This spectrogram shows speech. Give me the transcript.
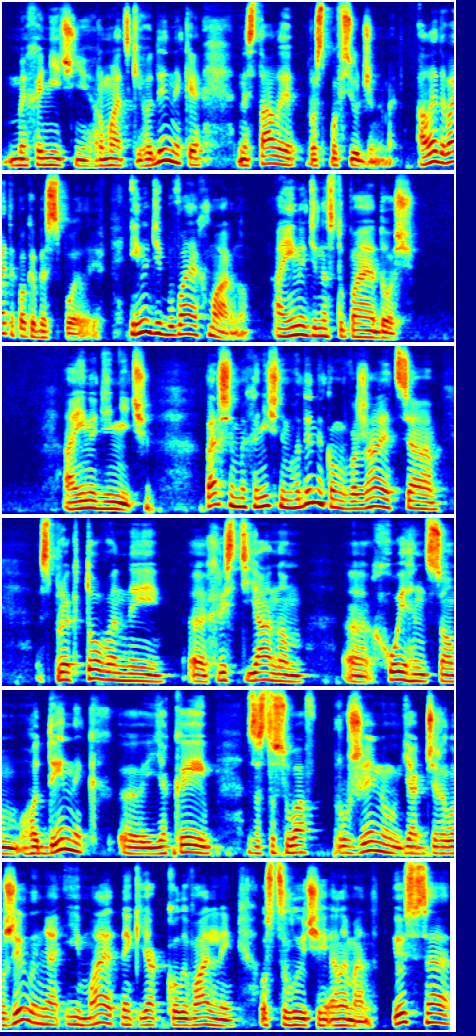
механічні громадські годинники не стали розповсюдженими. Але давайте поки без спойлерів. Іноді буває хмарно, а іноді наступає дощ, а іноді ніч. Першим механічним годинником вважається спроєктований е, християном Хойгенсом годинник, е, який застосував пружину як джерело живлення і маятник як коливальний осцилуючий елемент. І ось все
